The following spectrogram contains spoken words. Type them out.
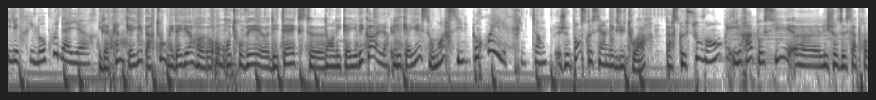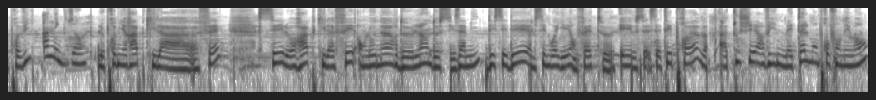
Il écrit beaucoup d'ailleurs. Il a plein de cahiers partout. Mais d'ailleurs, euh, on retrouvait euh, des textes dans les cahiers d'école. Les cahiers sont noircis. Pourquoi il écrit tant? Je pense que c'est un exutoire. Parce que souvent, il rappe aussi euh, les choses de sa propre vie. Un exemple. Le premier rap qu'il a fait, c'est le rap qu'il a fait en l'honneur de l'un de ses amis décédé. Il s'est noyé en fait. euh, Et cette épreuve a touché Erwin, mais tellement profondément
